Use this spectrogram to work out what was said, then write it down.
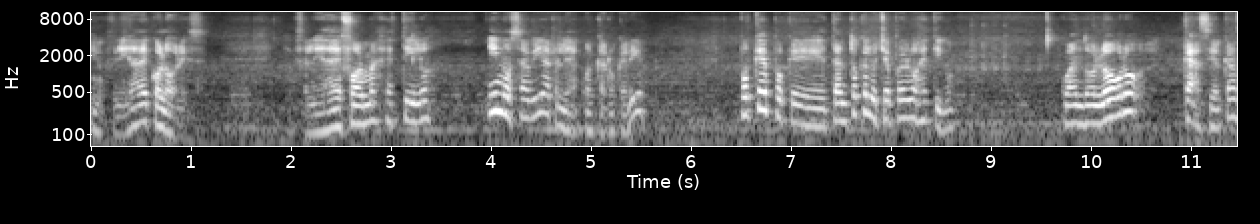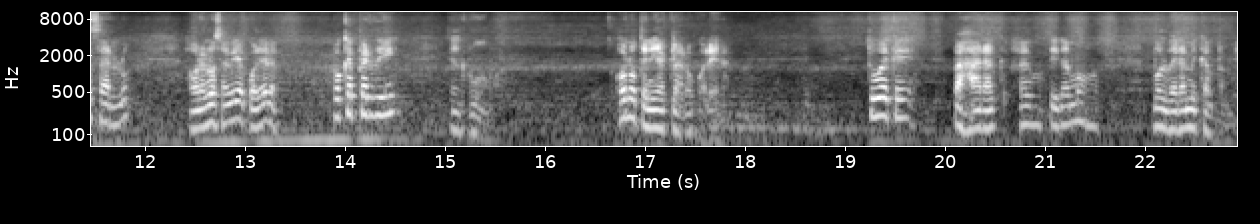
infinidad de colores, infinidad de formas, estilos. Y no sabía en realidad cuál carro quería. ¿Por qué? Porque tanto que luché por el objetivo, cuando logro casi alcanzarlo, ahora no sabía cuál era, porque perdí el rumbo. o no tenía claro cuál era. Tuve que bajar, a, digamos, volver a mi campamento.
